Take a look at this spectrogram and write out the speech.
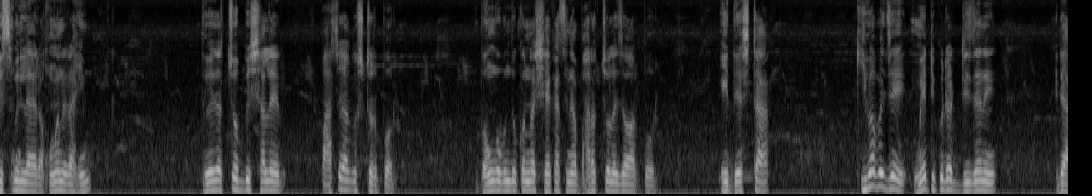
বিসমিল্লাহ রহমান রাহিম। দু হাজার চব্বিশ সালের পাঁচই আগস্টের পর বঙ্গবন্ধু কন্যা শেখ হাসিনা ভারত চলে যাওয়ার পর এই দেশটা কীভাবে যে মেটিকুটার ডিজাইনে এটা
